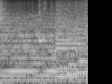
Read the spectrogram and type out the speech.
Thank you.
